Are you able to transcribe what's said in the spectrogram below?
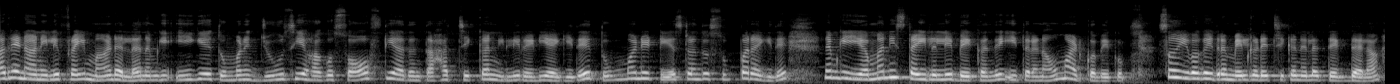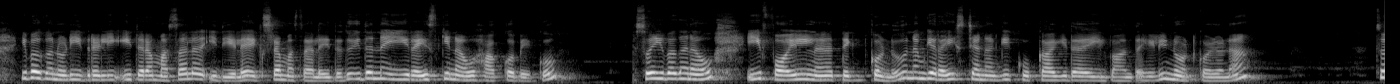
ಆದರೆ ನಾನಿಲ್ಲಿ ಫ್ರೈ ಮಾಡಲ್ಲ. ನಮಗೆ ಹೀಗೆ ತುಂಬಾ ಜ್ಯೂಸಿ ಹಾಗೂ ಸಾಫ್ಟಿ ಆದಂತಹ ಚಿಕನ್ ಇಲ್ಲಿ ರೆಡಿಯಾಗಿದೆ ತುಂಬಾ ಟೇಸ್ಟ್ ಅಂತೂ ಸೂಪರ್ ಆಗಿದೆ. ನಮಗೆ ಯಮನಿ ಸ್ಟೈಲಲ್ಲಿ ಬೇಕಂದರೆ ಈ ಥರ ನಾವು ಮಾಡ್ಕೋಬೇಕು. ಸೊ ಇವಾಗ ಇದರ ಮೇಲ್ಗಡೆ ಚಿಕನ್ ಎಲ್ಲ ತೆಗ್ದಲ್ಲ ಇವಾಗ ನೋಡಿ ಇದರಲ್ಲಿ ಈ ಥರ ಮಸಾಲ ಇದೆಯಲ್ಲ ಎಕ್ಸ್ಟ್ರಾ ಮಸಾಲ ಇದ್ದದ್ದು, ಇದನ್ನು ಈ ರೈಸ್ಗೆ ನಾವು ಹಾಕ್ಕೋಬೇಕು. ಸೊ ಇವಾಗ ನಾವು ಈ ಫಾಯಿಲ್ನ ತೆಗೆದುಕೊಂಡು ನಮಗೆ ರೈಸ್ ಚೆನ್ನಾಗಿ ಕುಕ್ ಆಗಿದೆ ಇಲ್ವಾ ಅಂತ ಹೇಳಿ ನೋಡ್ಕೊಳ್ಳೋಣ. ಸೊ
